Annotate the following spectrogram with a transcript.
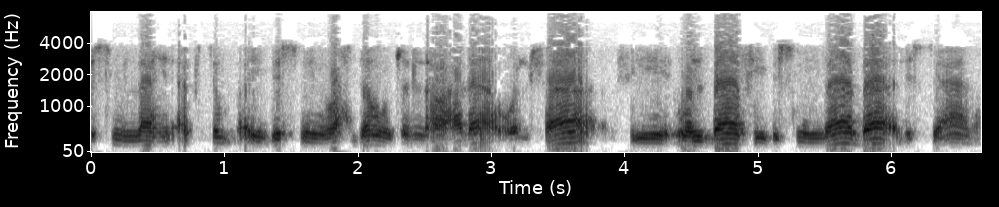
بسم الله أكتب أي باسمه وحده جل وعلا والفاء في والباء في بسم الله باء الاستعانة.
